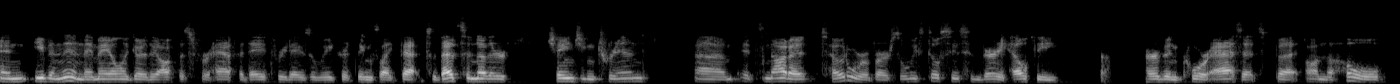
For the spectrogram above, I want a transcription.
and even then, they may only go to the office for half a day, three days a week, or things like that. So that's another changing trend. Um, it's not a total reversal. We still see some very healthy urban core assets, but on the whole,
